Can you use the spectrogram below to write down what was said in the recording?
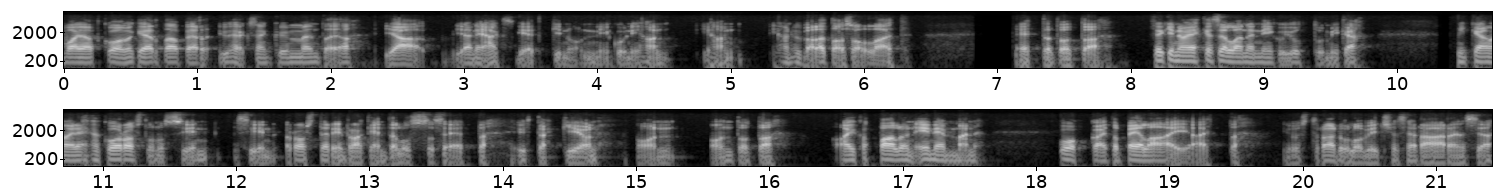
vajat kolme kertaa per 90 ja, ja, ja ne XGtkin on niin kuin ihan, ihan, ihan hyvällä tasolla, että, että tota, sekin on ehkä sellainen niin kuin juttu, mikä, mikä on ehkä korostunut siinä, siinä rosterin rakentelussa se, että yhtäkkiä on, on, on tota, aika paljon enemmän kokkaita pelaajia, että just Radulovic ja Serarens ja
